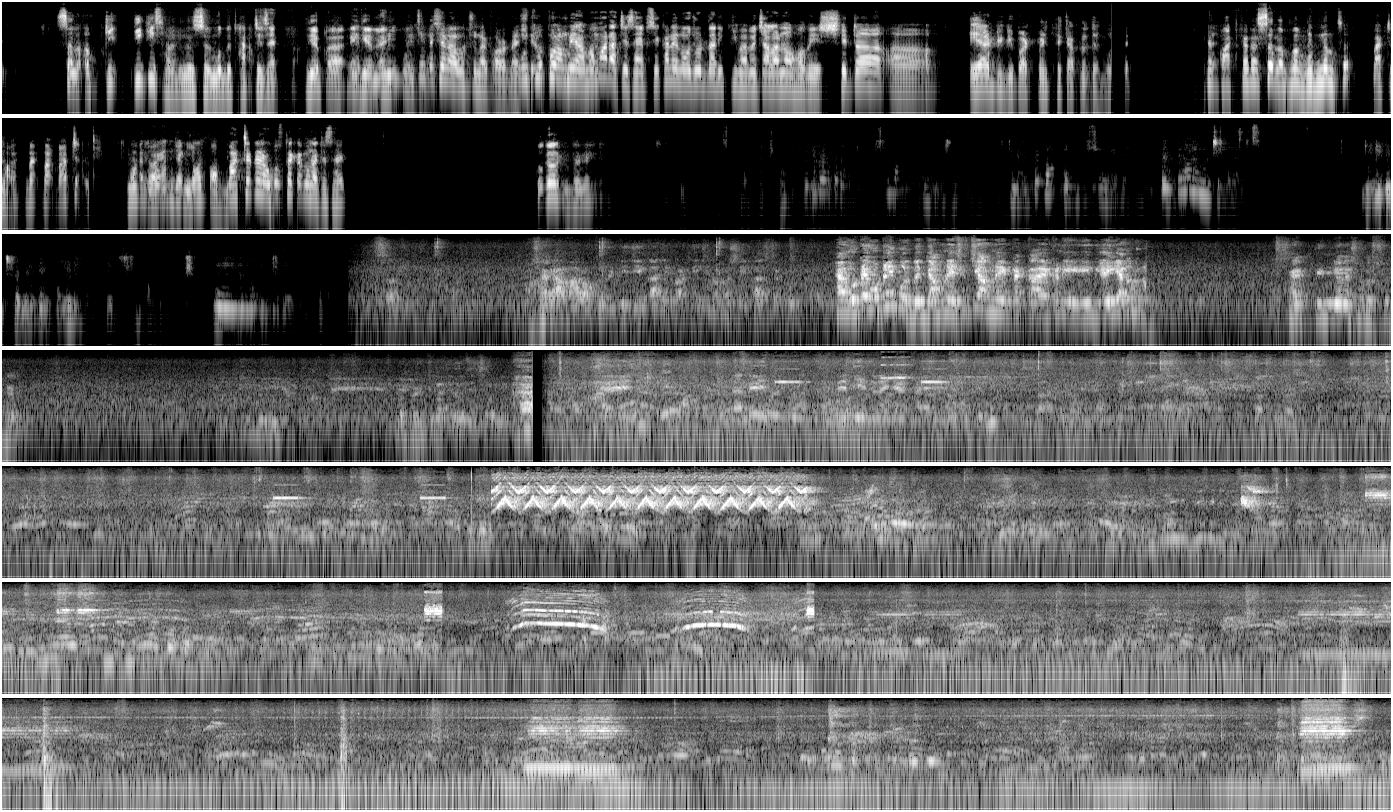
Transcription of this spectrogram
স্যার কি কি কি সার্ভিলেন্সের মধ্যে থাকতে চায়? যে আহ, এই যে, এই- কিছু এখানে আলোচনা করা নাই। আমি আমার আছে সাহেব সেখানে নজরদারি কীভাবে চালানো হবে সেটা এআরডি ডিপার্টমেন্ট থেকে আপনাদের বলবেন বাচ্চাটা স্যার আপনার গুড নাম স্যার? বাচ্চা বাচ্চাটার অবস্থা কেমন আছে ওকে। আমার অথরিটি যে কাজে পাঠিয়েছেন আমরা সেই কাজটা করতে হ্যাঁ ওটাই ওটাই বলবেন যে আমরা এসেছি আমরা একটা এখানে এই- এতটুকু সাহেব তিনজনের সদস্য ঠিক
